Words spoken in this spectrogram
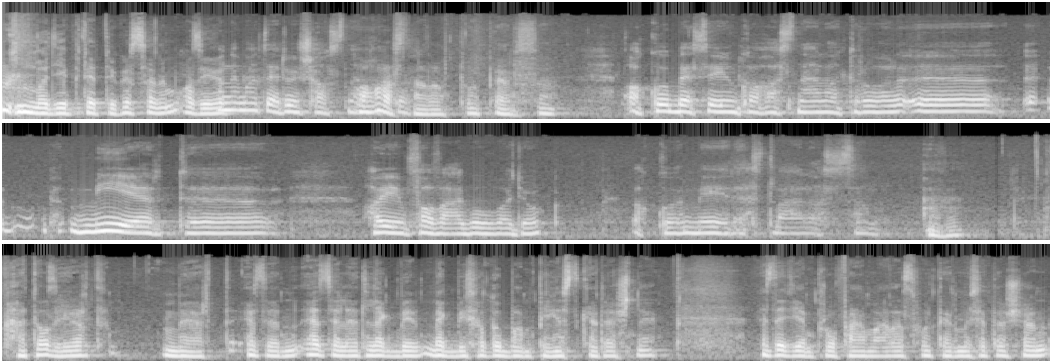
vagy építettük össze, hanem azért... Hanem az erős használattól. A használattól, persze. Akkor beszéljünk a használatról. Miért, ha én favágó vagyok, akkor miért ezt válasszam? Uh-huh. Hát azért, mert ezzel, ezzel lehet legmegbízhatóbban pénzt keresni. Ez egy ilyen profán válasz volt természetesen.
